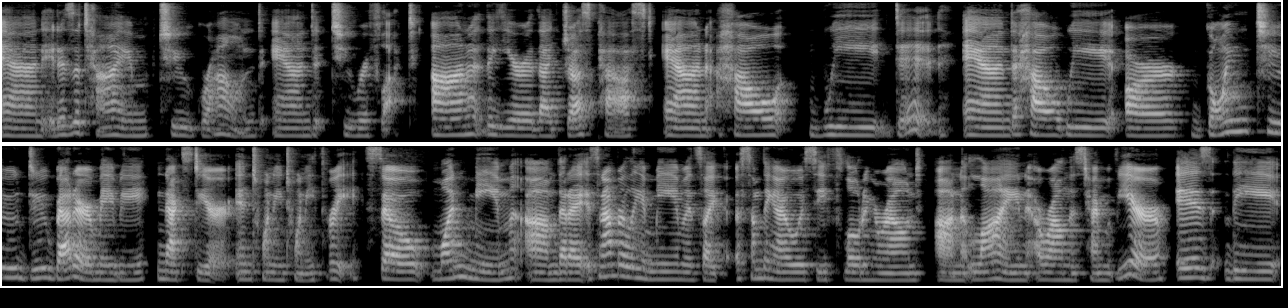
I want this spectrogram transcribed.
and it is a time to ground and to reflect on the year that just passed and how we did and how we are going to do better maybe next year in 2023 so one meme um, that i it's not really a meme it's like something i always see floating around online around this time of year is the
